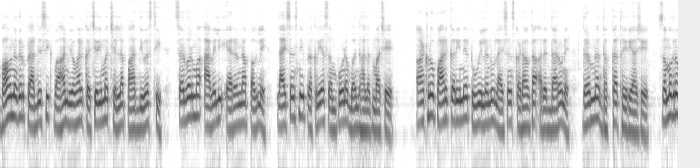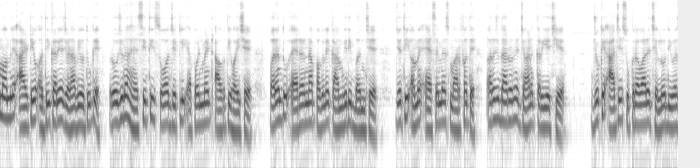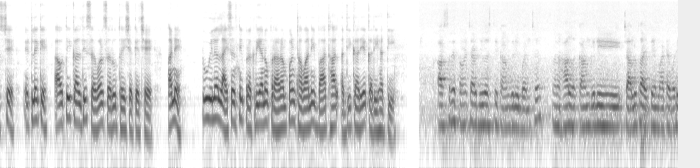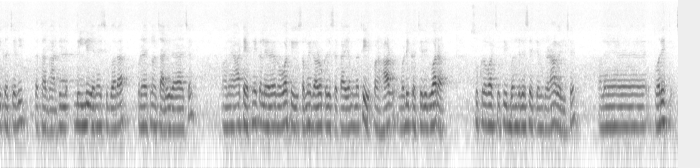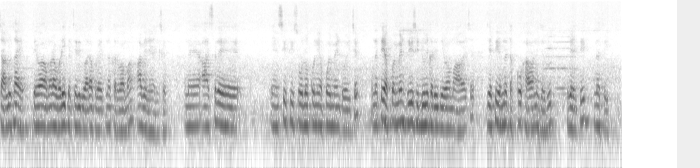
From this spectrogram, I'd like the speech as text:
ભાવનગર પ્રાદેશિક વાહન વ્યવહાર કચેરીમાં છેલ્લા પાંચ દિવસથી સર્વરમાં આવેલી એરરના પગલે લાયસન્સની પ્રક્રિયા સંપૂર્ણ બંધ હાલતમાં છે. આંકડો પાર કરીને ટુ વ્હીલરનું લાયસન્સ કઢાવતા અરજદારોને ધર્મના ધક્કા થઈ રહ્યા છે. સમગ્ર મામલે આરટીઓ અધિકારીએ જણાવ્યું હતું કે, રોજના એંસીથી સો જેટલી એપોઇન્ટમેન્ટ આવતી હોય છે, પરંતુ એરરના પગલે કામગીરી બંધ છે, જેથી અમે એસએમએસ મારફતે અરજદારોને જાણ કરીએ છીએ. જો કે આજે શુક્રવારે છેલ્લો દિવસ છે, એટલે કે આવતીકાલથી સર્વર શરૂ થઈ શકે છે. અને ટુ વ્હીલર લાયસન્સની પ્રક્રિયાનો પ્રારંભ પણ થવાની વાત હાલ અધિકારીએ કરી હતી. આશરે ત્રણ ચાર દિવસથી કામગીરી બંધ છે અને હાલ કામગીરી ચાલુ થાય તે માટે વડી કચેરી તથા ગાંધી દિલ્હી એનઆઈસી દ્વારા પ્રયત્નો ચાલી રહ્યા છે. અને આ ટેકનિકલ એરર હોવાથી સમયગાળો કહી શકાય એમ નથી, પણ હાલ વડી કચેરી દ્વારા શુક્રવાર સુધી બંધ રહેશે તેમ જણાવેલ છે. અને ત્વરિત ચાલુ થાય તેવા અમારા વડી કચેરી દ્વારા પ્રયત્ન કરવામાં આવી રહેલ છે. અને આશરે એંસીથી સો લોકોની અપોઇન્ટમેન્ટ હોય છે અને તે અપોઇન્ટમેન્ટ રીશિડ્યુલ કરી દેવામાં આવે છે, જેથી એમને ધક્કો ખાવાની જરૂર રહેતી નથી.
